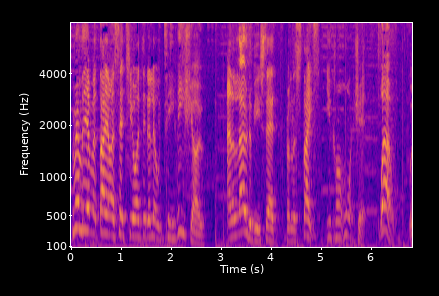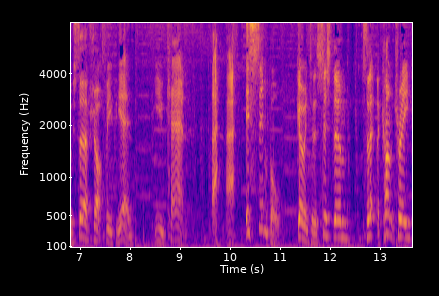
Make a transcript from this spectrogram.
Remember the other day I said to you I did a little TV show, and a load of you said from the States you can't watch it. Well, with Surfshark VPN, you can. it's simple. Go into the system, select the country,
